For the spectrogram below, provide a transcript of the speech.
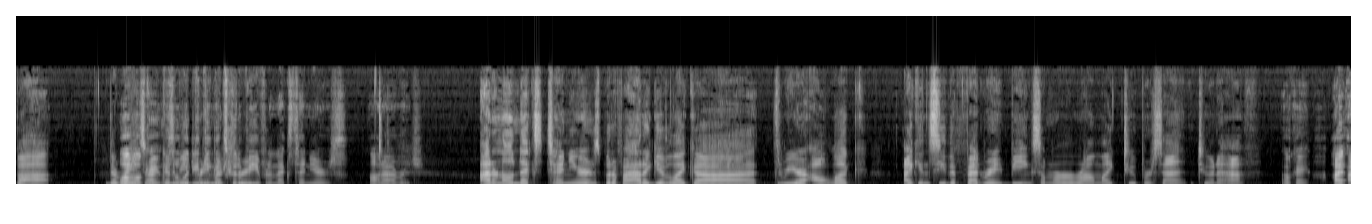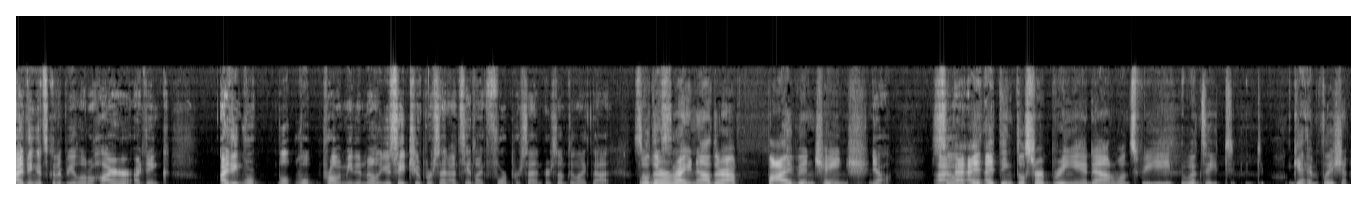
But the well, rates okay, aren't going to so be what do you pretty think much it's going to free. be for the next 10 years on average? I don't know next 10 years, but if I had to give like a three year outlook, I can see the Fed rate being somewhere around like 2%, two and a half. Okay. I, I think it's going to be a little higher. I think I think we'll, we'll, we'll probably meet in the middle. You say 2%, I'd say like 4% or something like that. So well, they're right now, they're at five and change. Yeah. So I, I, think they'll start bringing it down once we once they t- t- get inflation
